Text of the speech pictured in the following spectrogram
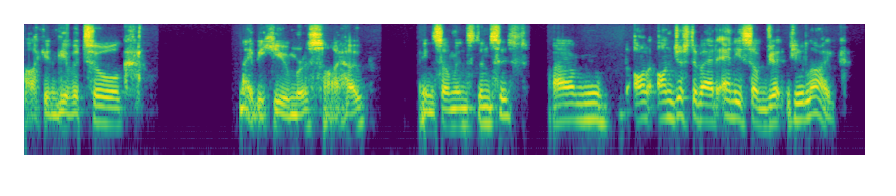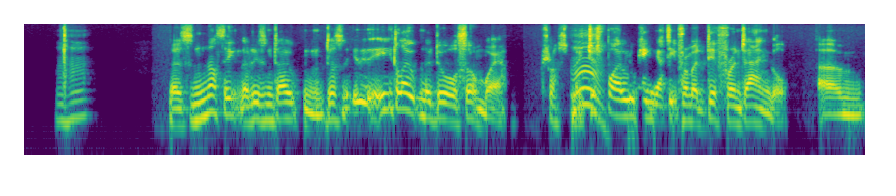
I can give a talk, maybe humorous, I hope, in some instances, um, on on just about any subject you like. Mm-hmm. There's nothing that isn't open. Doesn't it, it'll open a door somewhere. Trust me, mm. just by looking at it from a different angle. Um,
